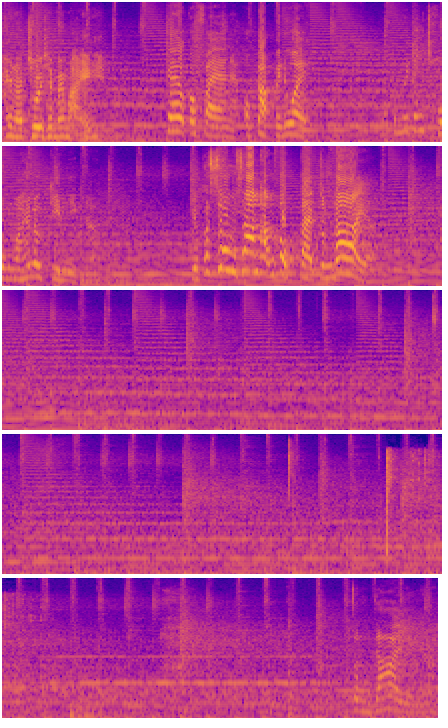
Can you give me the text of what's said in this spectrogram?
ให้นัดช่วยใช่ไหมไหม แก้วกาแฟเนี่ยเอากลับไปด้วย แล้วก็ไม่ต้องชงมาให้เรากินอีกนะ เดี๋ยวก็ซุ่มซ่ามทำตกแตกจนได้อะ ได้เลยเนี่ย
